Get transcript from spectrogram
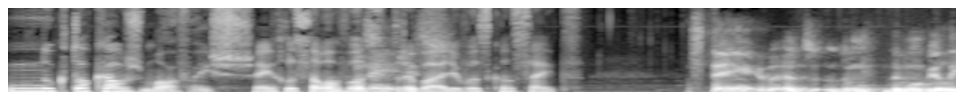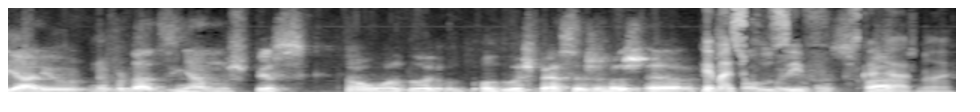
no que toca aos móveis, em relação ao vosso Bem, trabalho, isso... o vosso conceito? Sim, de, de, mobiliário, na verdade, desenhámos, penso que só uma ou duas peças, mas. Uh, é mais exclusivo, um se calhar, não é?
